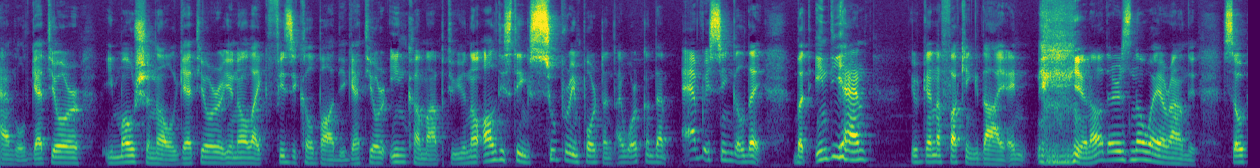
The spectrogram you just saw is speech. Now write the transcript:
handled get your emotional get your you know like physical body get your income up to you know all these things super important. I work on them every single day. But in the end you're gonna fucking die and you know there's no way around it. So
